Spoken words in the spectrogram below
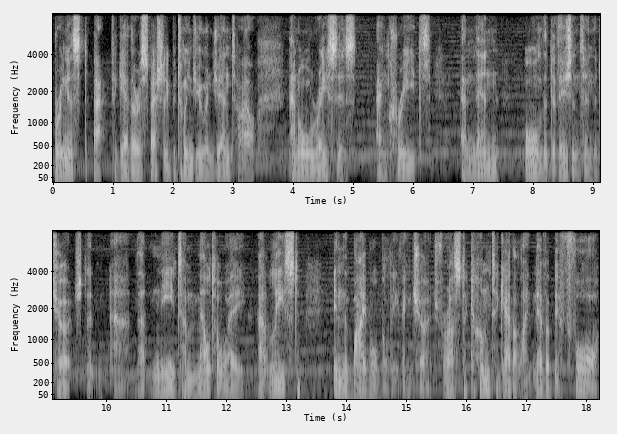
bring us back together, especially between Jew and Gentile and all races and creeds, and then all the divisions in the church that uh, that need to melt away, at least in the Bible believing church, for us to come together like never before,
